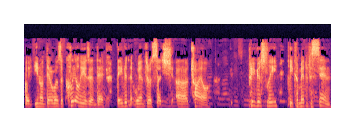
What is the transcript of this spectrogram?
But you know, there was a clear reason that David went through such a trial. Previously, he committed a sin.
